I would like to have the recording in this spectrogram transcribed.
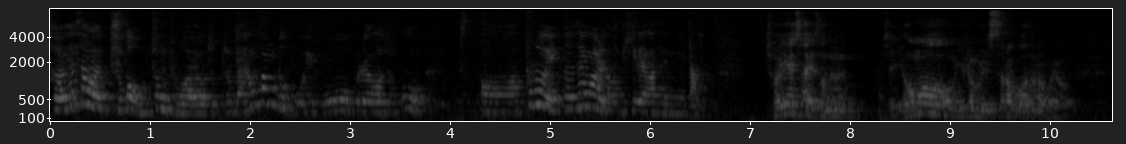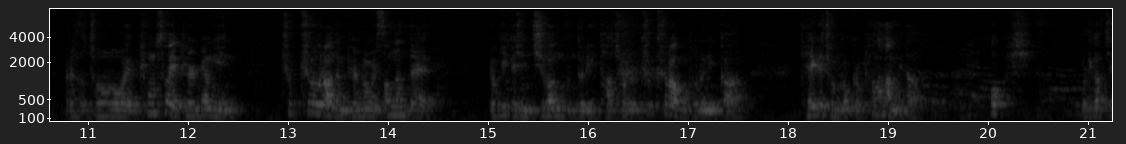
저희 회사가 뷰가 엄청 좋아요. 저쪽에 한강도 보이고 그래가지고 어, 앞으로 인턴 생활이 너무 기대가 됩니다. 저희 회사에서는 이제 영어 이름을 쓰라고 하더라고요. 그래서 저의 평소의 별명인 큐큐라는 별명을 썼는데 여기 계신 직원분들이 다 저를 큐큐라고 부르니까 되게 정겹고 편안합니다. 어? 씨, 어디 갔지?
